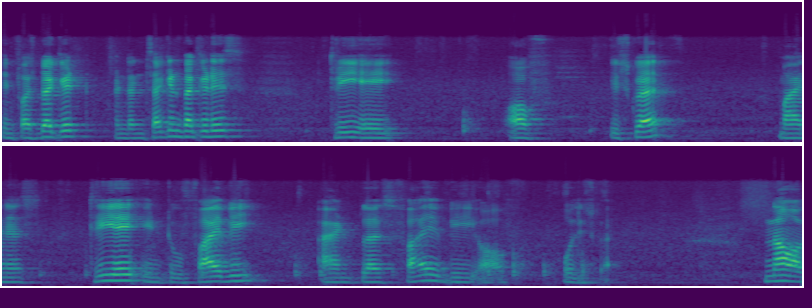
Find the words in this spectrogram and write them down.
in first bracket and then second bracket is 3a of three a into five b and plus five b of whole square now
